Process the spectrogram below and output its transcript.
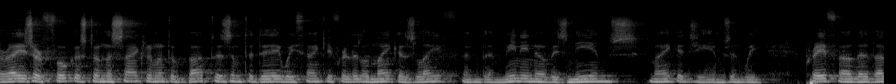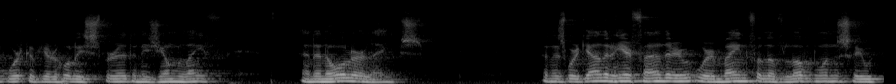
our eyes are focused on the sacrament of baptism today, we thank you for little Micah's life and the meaning of his names, Micah James. And we pray, Father, that work of your Holy Spirit in his young life and in all our lives. And as we're gathered here, Father, we're mindful of loved ones who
